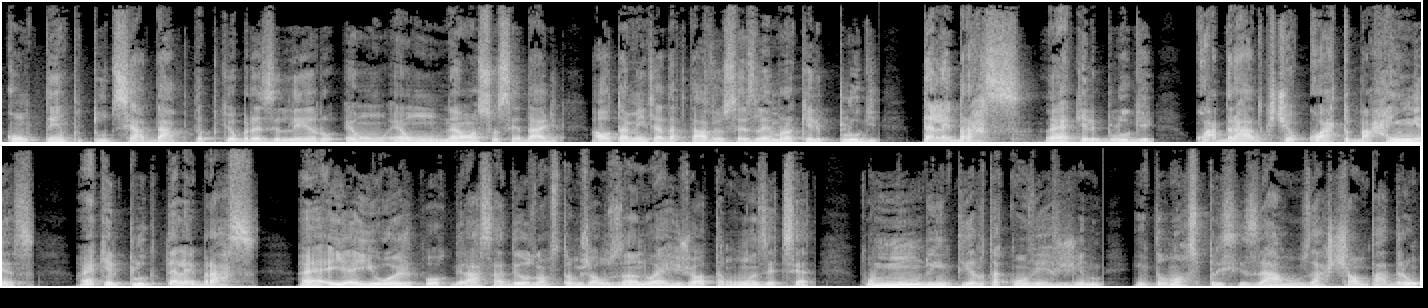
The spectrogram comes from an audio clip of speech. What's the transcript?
com o tempo tudo se adapta, porque o brasileiro é, um, é um, não, né, uma sociedade altamente adaptável. Vocês lembram aquele plug Telebrás, né? Aquele plug quadrado que tinha quatro barrinhas, né? aquele plug Telebrás. Né? E aí hoje, por graças a Deus, nós estamos já usando o RJ11, etc. O mundo inteiro está convergindo. Então nós precisamos achar um padrão,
